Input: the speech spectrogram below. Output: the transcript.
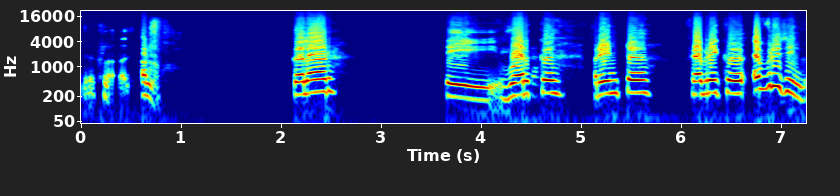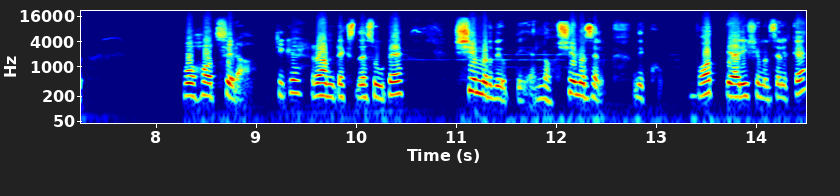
ਮੇਰਾ ਖਲਾਰਾ ਆ ਲੋ ਕਲਰ ਤੇ ਵਰਕ ਪ੍ਰਿੰਟ ਫੈਬਰਿਕ एवरीथिंग ਬਹੁਤ ਸਿਰਾ ਠੀਕ ਹੈ ਰਾਮਟੈਕਸ ਦਾ ਸੂਟ ਹੈ ਸ਼ਿਮਰ ਦੇ ਉੱਤੇ ਹੈ ਲੋ ਸ਼ਿਮਰ ਸਿਲਕ ਦੇਖੋ ਬਹੁਤ ਪਿਆਰੀ ਸ਼ਿਮਰ ਸਿਲਕ ਹੈ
